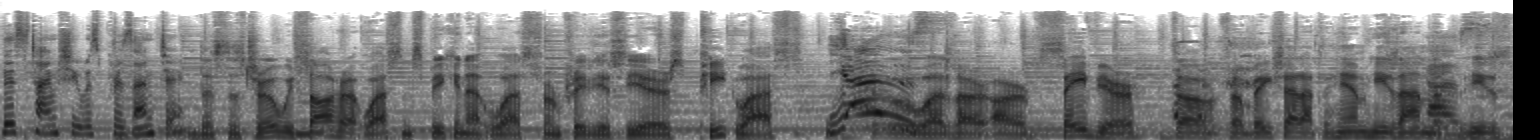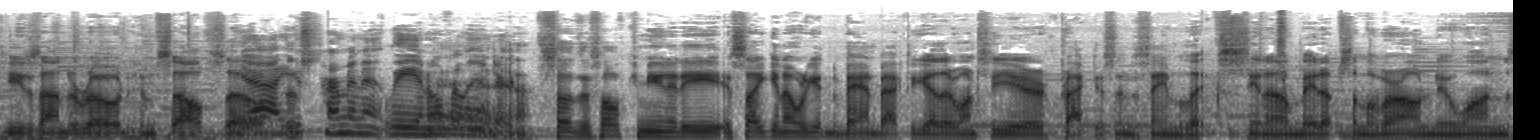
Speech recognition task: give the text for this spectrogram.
This time she was presenting. This is true. We saw her at West, and speaking at West from previous years, Pete West, yes! who was our, our savior. So so big shout out to him. He's on Yes. the he's he's on the road himself. So yeah, this- he's permanently an overlander. Yeah. So this whole community, it's like, you know, we're getting the band back together once a year, practicing the same licks, you know, made up some of our own new ones.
